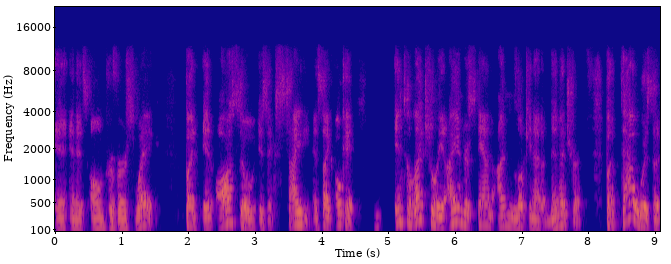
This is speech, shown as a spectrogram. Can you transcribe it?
in, in its own perverse way but it also is exciting. It's like okay intellectually i understand i'm looking at a miniature but that was a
